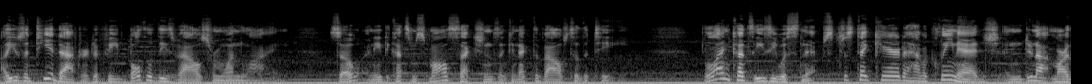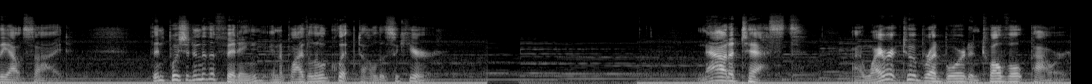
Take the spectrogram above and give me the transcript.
I'll use a T-adapter to feed both of these valves from one line, so I need to cut some small sections and connect the valves to the T. The line cuts easy with snips, just take care to have a clean edge and do not mar the outside. Then push it into the fitting and apply the little clip to hold it secure. Now to test. I wire it to a breadboard and 12 volt power.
